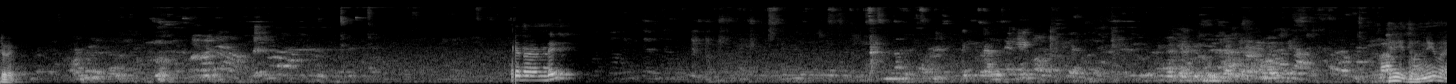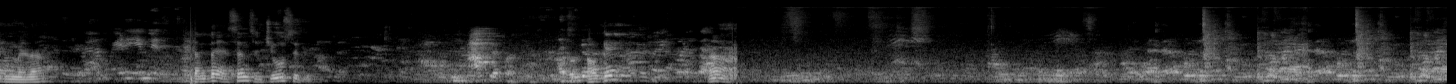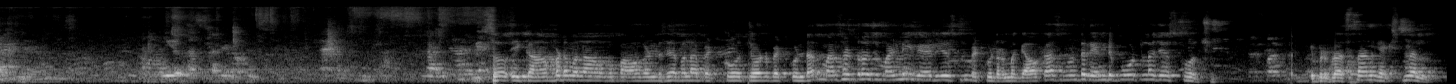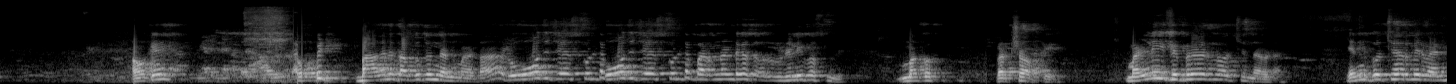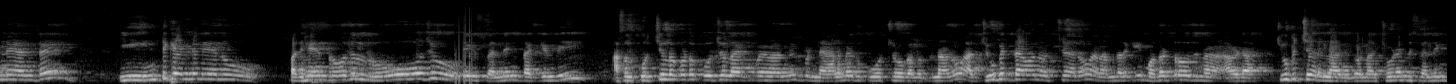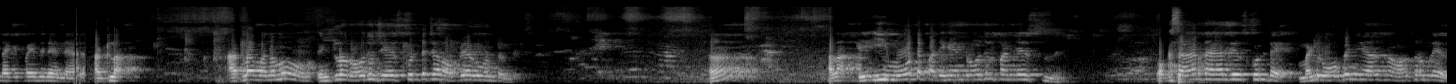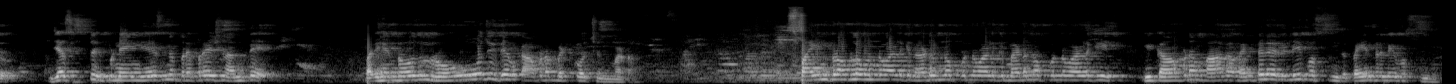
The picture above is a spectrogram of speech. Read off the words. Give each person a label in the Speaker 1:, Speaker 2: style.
Speaker 1: ఇటువైపు ఓకేనా అండి? ఇది ఉన్నాయి ఆయన మీద? ఇదంతా ఎసెన్స్ జ్యూస్ ఇది. ఓకే? ఆ. సో ఈ కాపడం అలా ఒక పావు గంట సేపు అలా పెట్టుకోవచ్చు చోట పెట్టుకుంటారు. మరుసటి రోజు మళ్ళీ వేడి చేసుకుని పెట్టుకుంటారు. మాకు అవకాశం ఉంటే రెండు పూటలా చేసుకోవచ్చు. ఇప్పుడు ప్రస్తుతానికి ఎక్స్టర్నల్ ఓకే నొప్పి బాగానే తగ్గుతుంది అనమాట రోజు చేసుకుంటే రోజు చేసుకుంటే పర్మనెంట్గా రిలీఫ్ వస్తుంది. మాకు వర్క్షాప్కి మళ్ళీ ఫిబ్రవరిలో వచ్చింది ఆవిడ. ఎందుకు వచ్చారు మీరు వెంటనే అంటే ఈ ఇంటికి వెళ్ళి నేను పదిహేను రోజులు రోజు స్వెల్లింగ్ తగ్గింది. అసలు కుర్చీలో కూడా కూర్చోలేకపోయాను. ఇప్పుడు నేల మీద కూర్చోగలుగుతున్నాను. అది చూపిద్దామని వచ్చాను. అని అందరికీ మొదటి రోజున ఆవిడ చూపించారు ఇలాగ ఇదిగో నాకు చూడండి స్వెల్లింగ్ తగ్గిపోయింది నేను నేల- అట్లా. అట్లా మనము ఇంట్లో రోజు చేసుకుంటే చాలా ఉపయోగం ఉంటుంది. అలా ఈ- ఈ మూట పదిహేను రోజులు పనిచేస్తుంది. ఒకసారి తయారు చేసుకుంటే మళ్ళీ ఓపెన్ చేయాల్సిన అవసరం లేదు. జస్ట్ ఇప్పుడు నేను చేసిన ప్రిపరేషన్ అంతే. పదిహేను రోజులు రోజు ఇదే కాపడం పెట్టుకోవచ్చు అనమాట స్పైన్ ప్రాబ్లం ఉన్న వాళ్ళకి నడుము నొప్పి ఉన్న వాళ్ళకి మెడ నొప్పి ఉన్న వాళ్ళకి ఈ కాపడం బాగా వెంటనే రిలీఫ్ వస్తుంది పెయిన్ రిలీఫ్ వస్తుంది.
